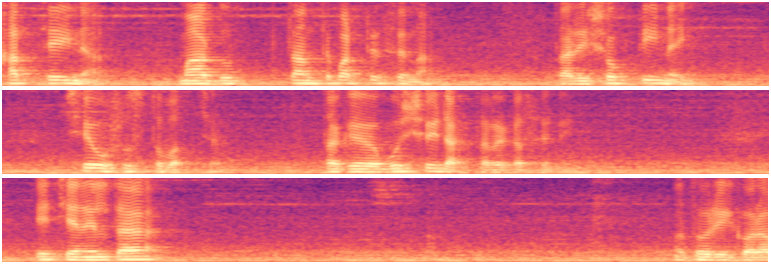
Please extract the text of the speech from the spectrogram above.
খাচ্ছেই না। মার দুধ টানতে পারতেছে না, তার এই শক্তিই নেই। সে অসুস্থ বাচ্চা, তাকে অবশ্যই ডাক্তারের কাছে নেই। এই চ্যানেলটা তৈরি করা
